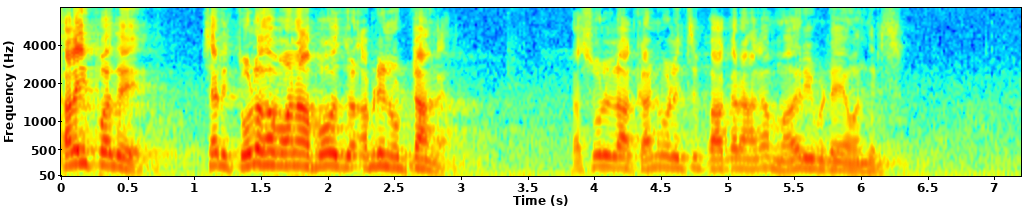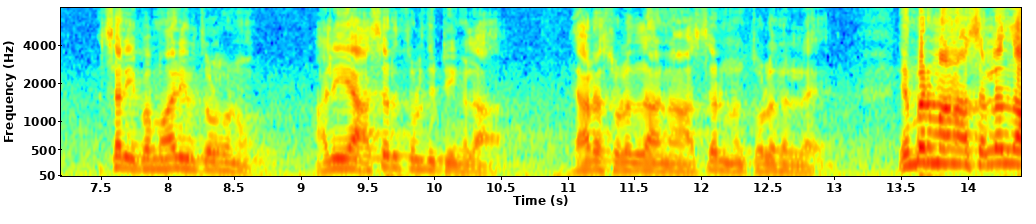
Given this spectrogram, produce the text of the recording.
கலைப்பது? சரி தொழுக போனா போகுது அப்படின்னு விட்டாங்க. ரசூல்லா கண் ஒழித்து பார்க்குறாங்க மகரி விடயம் வந்துருச்சு. சரி இப்போ மாறி தொழுகணும். அலியே அசர் தொழுதுட்டீங்களா? யாரை சொல்லுதா நான் அசர் இன்னும் தொழுகலை. எம்பெருமானா செல்லல்லா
